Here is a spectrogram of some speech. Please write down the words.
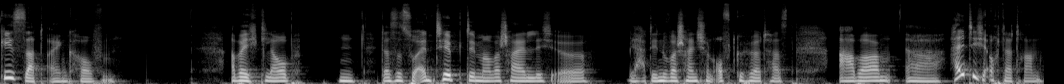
Geh satt einkaufen. Aber ich glaube, hm, das ist so ein Tipp, den man wahrscheinlich, äh, ja, den du wahrscheinlich schon oft gehört hast. Aber äh, halte dich auch daran.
